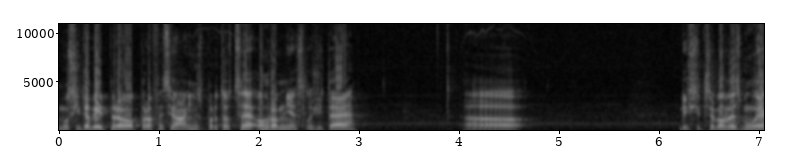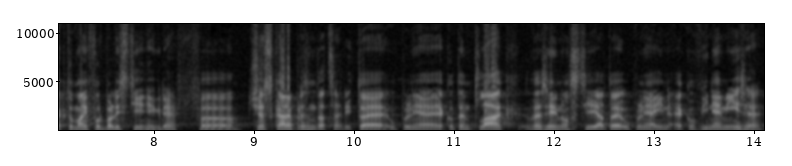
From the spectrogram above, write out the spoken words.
Musí to být pro profesionálního sportovce ohromně složité. Když si třeba vezmu, jak to mají fotbalisti někde v česká reprezentace, kdy to je úplně jako ten tlak veřejnosti a to je úplně jako v jiné míře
